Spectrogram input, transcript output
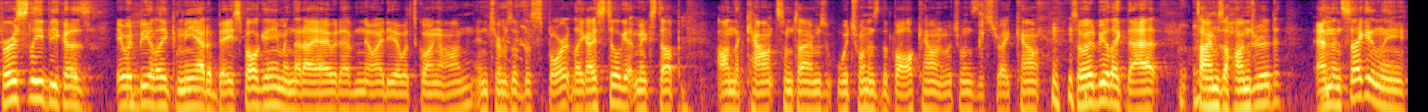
Firstly, because it would be like me at a baseball game, and that I, would have no idea what's going on in terms of the sport. Like I still get mixed up on the count sometimes. Which one is the ball count? Which one's the strike count? So it'd be like that times a hundred. And then secondly,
